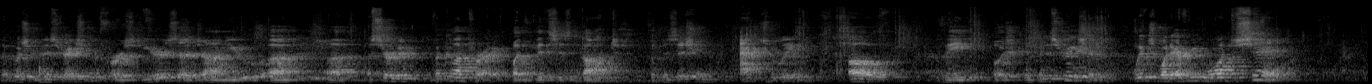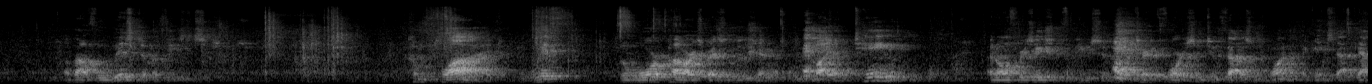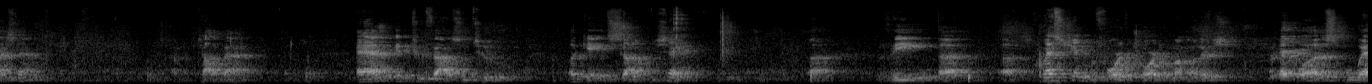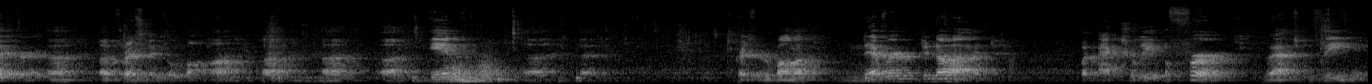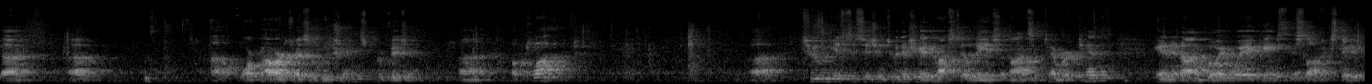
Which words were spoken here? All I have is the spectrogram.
the Bush administration, the first years, John Yoo asserted the contrary, but this is not the position actually of the Bush administration, which, whatever you want to say about the wisdom of these decisions, complied with the War Powers Resolution by obtaining an authorization use of military force in 2001 against Afghanistan, Taliban, and in 2002 against Saddam Hussein. Uh, The uh, uh, question before the court, among others, was whether uh, uh, President Obama, in President Obama never denied, but actually affirmed that the uh, uh, uh, War Powers Resolution's provision uh, applied to his decision to initiate hostilities on September 10th in an ongoing way against the Islamic State.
